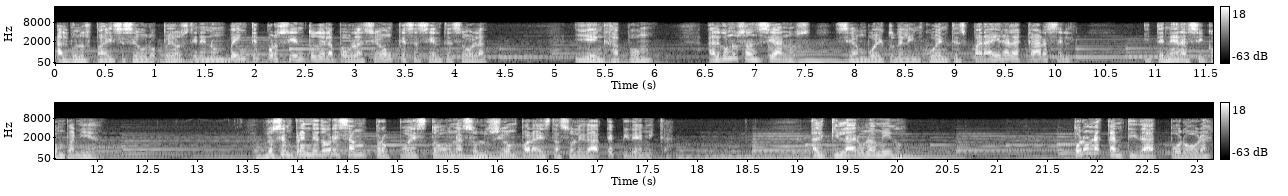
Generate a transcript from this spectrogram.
Algunos países europeos tienen un 20% de la población que se siente sola. Y en Japón, algunos ancianos se han vuelto delincuentes para ir a la cárcel y tener así compañía. Los emprendedores han propuesto una solución para esta soledad epidémica. Alquilar un amigo. Por una cantidad por hora,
